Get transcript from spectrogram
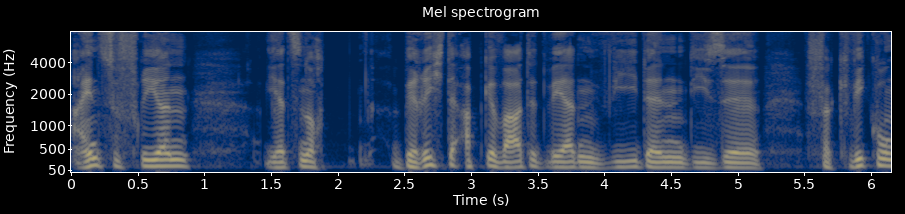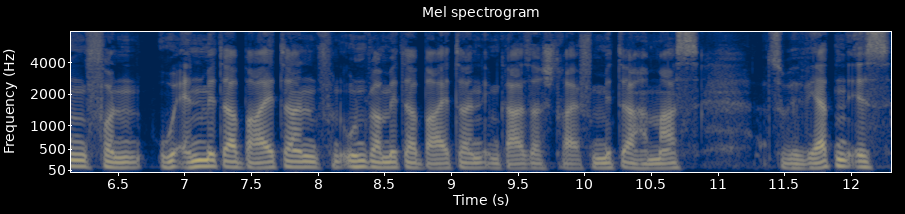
einzufrieren, jetzt noch Berichte abgewartet werden, wie denn diese Verquickung von UN-Mitarbeitern, von UNRWA-Mitarbeitern im Gazastreifen mit der Hamas zu bewerten ist.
